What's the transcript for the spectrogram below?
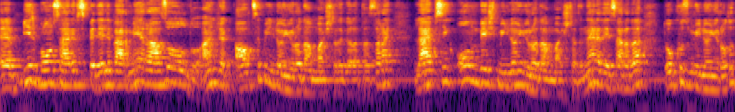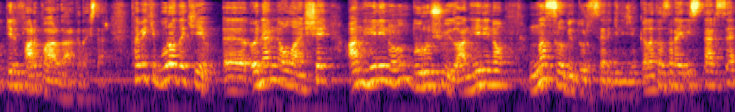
e, bir bonservis bedeli vermeye razı oldu. Ancak 6 milyon eurodan başladı Galatasaray. Leipzig 15 milyon eurodan başladı. Neredeyse arada 9 milyon euroluk bir fark vardı arkadaşlar. Tabii ki buradaki e, önemli olan şey Angelino'nun duruşuydu. Angelino nasıl bir duruş sergileyecek? Galatasaray isterse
